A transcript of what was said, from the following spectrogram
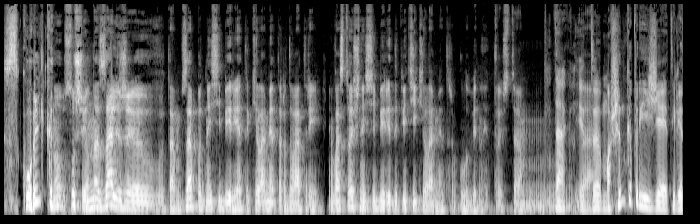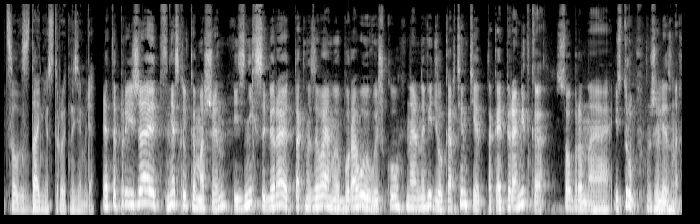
Сколько? Ну, слушай, у нас залежи в, там, в Западной Сибири это километр 2-3, в Восточной Сибири до 5 километров глубины. То есть там... Так, да. это машинка приезжает или целых здание строят на земле? Это приезжает несколько машин, из них собирают так называемую буровую вышку. Наверное, видел картинки, это такая пирамидка, собранная из труб железных.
